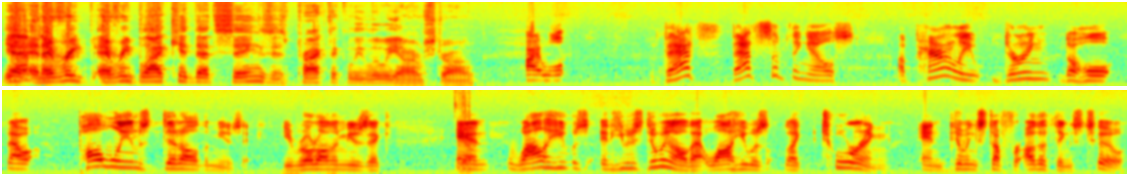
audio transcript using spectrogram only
Yeah, and but- every every black kid that sings is practically Louis Armstrong. All right, well, that's that's something else. Apparently, during the whole now, Paul Williams did all the music. He wrote all the music, and while he was and he was doing all that while he was like touring and doing stuff for other things too.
